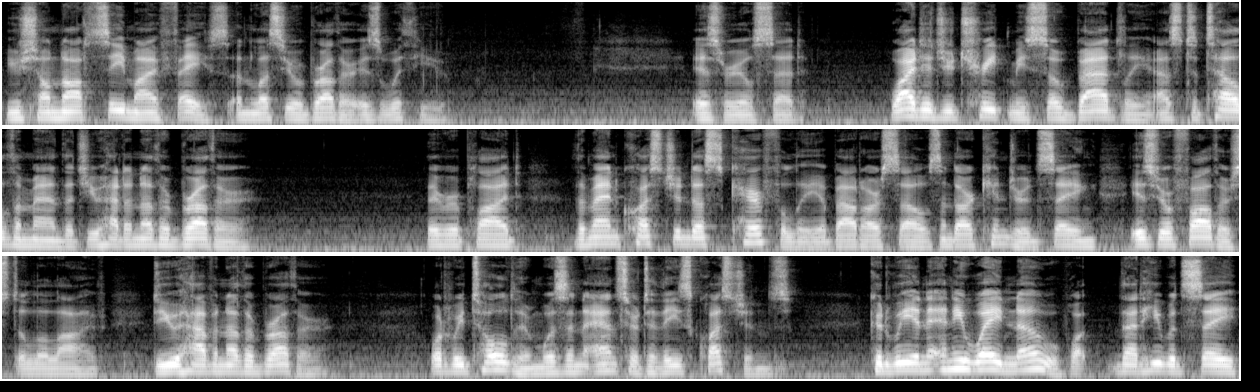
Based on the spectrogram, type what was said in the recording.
You shall not see my face unless your brother is with you. Israel said, why did you treat me so badly as to tell the man that you had another brother? They replied, The man questioned us carefully about ourselves and our kindred, saying, Is your father still alive? Do you have another brother? What we told him was an answer to these questions. Could we in any way know what, that he would say,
